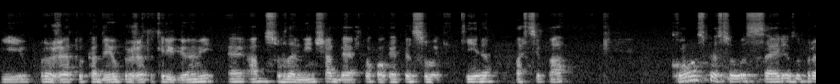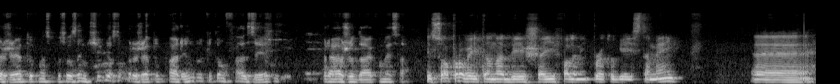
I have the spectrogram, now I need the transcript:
E o projeto Cadê, o projeto Kirigami, é absurdamente aberto a qualquer pessoa que queira participar, com as pessoas sérias do projeto, com as pessoas antigas do projeto, parando o que estão fazendo para ajudar a começar. E só aproveitando a deixa aí, falando em português também, é,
